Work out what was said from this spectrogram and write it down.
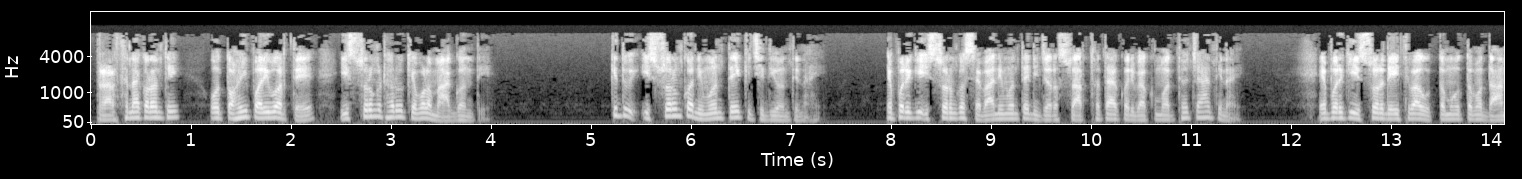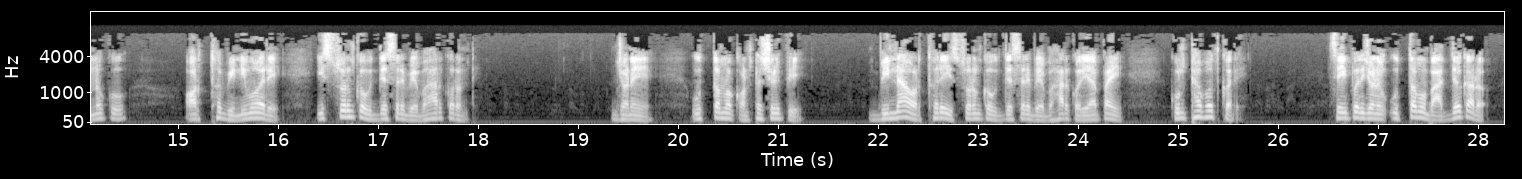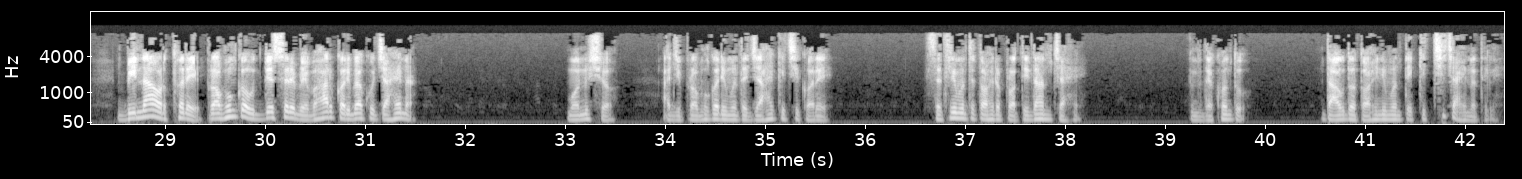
ପ୍ରାର୍ଥନା କରନ୍ତି ଓ ତହିଁ ପରିବର୍ତ୍ତେ ଈଶ୍ୱରଙ୍କଠାରୁ କେବଳ ମାଗନ୍ତି। କିନ୍ତୁ ଈଶ୍ୱରଙ୍କ ନିମନ୍ତେ କିଛି ଦିଅନ୍ତି ନାହିଁ। ଏପରିକି ଈଶ୍ୱରଙ୍କ ସେବା ନିମନ୍ତେ ନିଜର ସ୍ୱାର୍ଥତା କରିବାକୁ ମଧ୍ୟ ଚାହାନ୍ତି ନାହିଁ। ଏପରିକି ଈଶ୍ୱର ଦେଇଥିବା ଉତ୍ତମ ଉତ୍ତମ ଦାନକୁ ଅର୍ଥ ବିନିମୟରେ ଈଶ୍ୱରଙ୍କ ଉଦ୍ଦେଶ୍ୟରେ ବ୍ୟବହାର କରନ୍ତି। ଜଣେ ଉତ୍ତମ କଣ୍ଠଶିଳ୍ପୀ ବିନା ଅର୍ଥରେ ଈଶ୍ୱରଙ୍କ ଉଦ୍ଦେଶ୍ୟରେ ବ୍ୟବହାର କରିବା ପାଇଁ କୁଣ୍ଠାବୋଧ କରେ। ସେହିପରି ଜଣେ ଉତ୍ତମ ବାଦ୍ୟକାର ବିନା ଅର୍ଥରେ ପ୍ରଭୁଙ୍କ ଉଦ୍ଦେଶ୍ୟରେ ବ୍ୟବହାର କରିବାକୁ ଚାହେଁ ନା। ମନୁଷ୍ୟ ଆଜି ପ୍ରଭୁଙ୍କ ନିମନ୍ତେ ଯାହା କିଛି କରେ ସେଥିନିମନ୍ତେ ତହିଁର ପ୍ରତିଦାନ ଚାହେଁ। କିନ୍ତୁ ଦେଖନ୍ତୁ ଦାଉଦ ତହିଁ ନିମନ୍ତେ କିଛି ଚାହିଁନଥିଲେ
